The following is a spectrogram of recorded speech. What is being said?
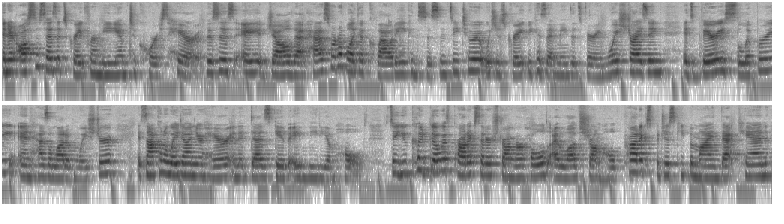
And it also says it's great for medium to coarse hair. This is a gel that has sort of like a cloudy consistency to it, which is great because that means it's very moisturizing. It's very slippery and has a lot of moisture. It's not gonna weigh down your hair and it does give a medium hold. So you could go with products that are stronger hold. I love strong hold products, but just keep in mind that can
